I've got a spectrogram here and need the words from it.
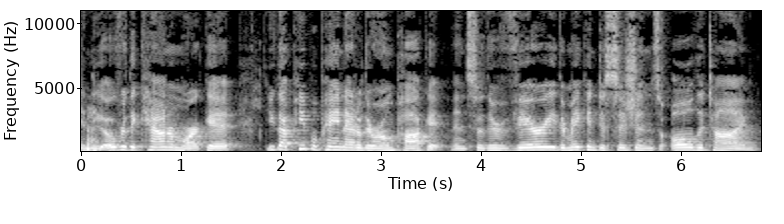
in the over the counter market. You got people paying out of their own pocket. And so they're very they're making decisions all the time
